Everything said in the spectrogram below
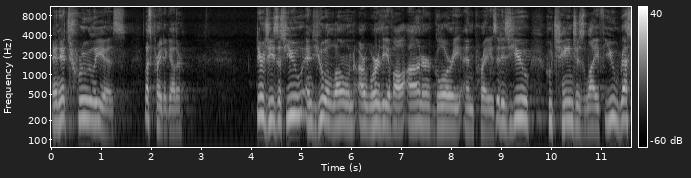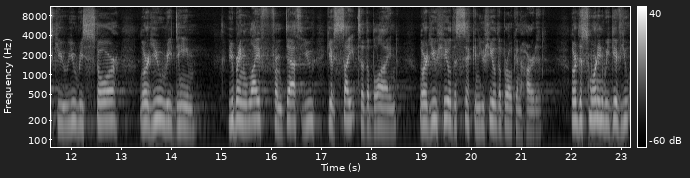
and it truly is. Let's pray together. Dear Jesus, you and you alone are worthy of all honor, glory, and praise. It is you who changes life. You rescue, you restore. Lord, you redeem. You bring life from death. You give sight to the blind. Lord, you heal the sick and you heal the brokenhearted. Lord, this morning we give you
